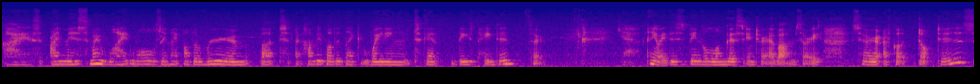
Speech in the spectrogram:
Guys I miss my white walls in my other room but I can't be bothered like waiting to get these painted so anyway this has been the longest intro ever i'm sorry. So i've got doctors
